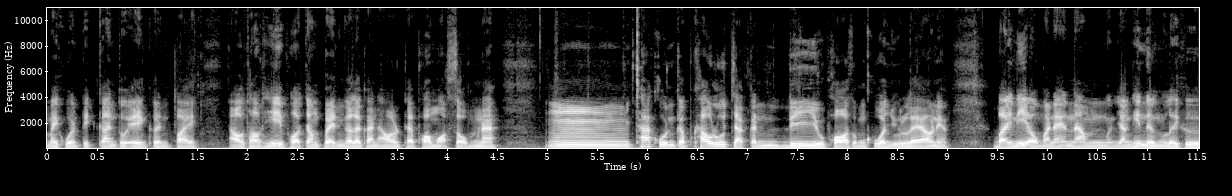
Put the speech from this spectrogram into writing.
ไม่ควรปิดกั้นตัวเองเกินไป เอาเท่าที่พอจำเป็นก็แล้วกันเอาแต่พอเหมาะสมนะอืมถ้าคุณกับเขารู้จักกันดีอยู่พอสมควรอยู่แล้วเนี่ย ใบนี้ออกมาแนะนำอย่างที่หนึ่งเลยคือ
